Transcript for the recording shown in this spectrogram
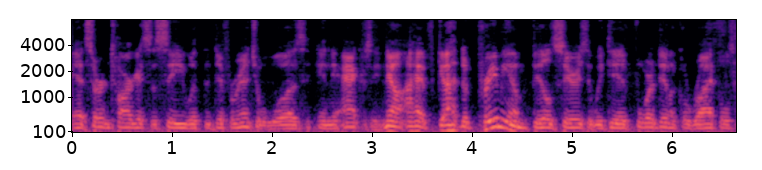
at certain targets to see what the differential was in the accuracy. Now I have got the premium build series that we did for identical rifles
